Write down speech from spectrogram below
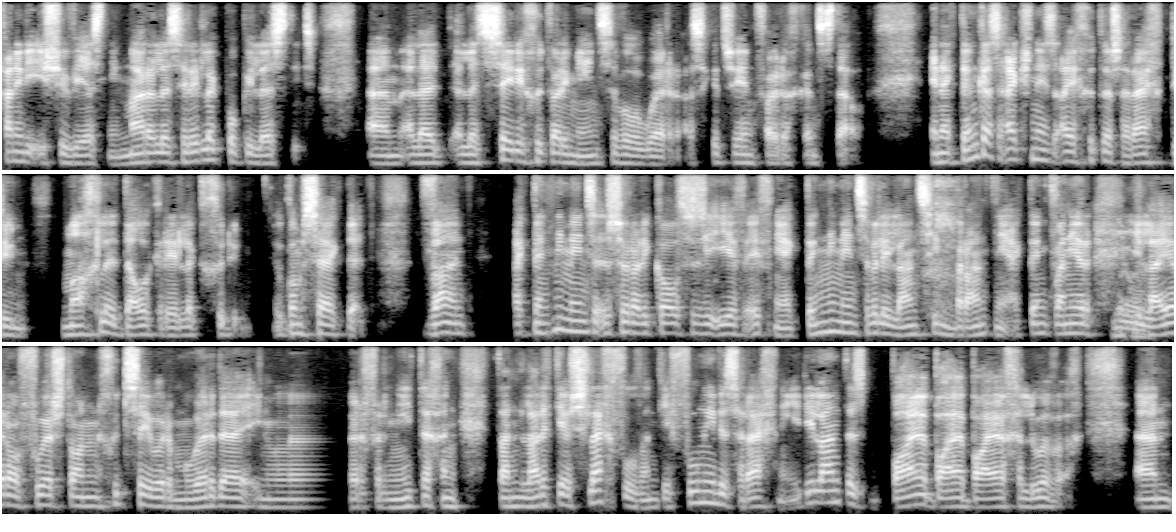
gaan nie die issue wees nie, maar hulle is redelik populisties. Ehm um, hulle hulle sê die goed wat die mense wil hoor, as ek dit so eenvoudig kan stel. En ek dink as Action is eie goeders reg doen, mag hulle dalk redelik goed doen. Hoekom sê ek dit? Want Ek dink nie mense is so radikaal soos die EFF nie. Ek dink nie mense wil die land sien brand nie. Ek dink wanneer ja. die leier daar voor staan en goed sê oor moorde en oor vir vernietiging, dan laat dit jou sleg voel want jy voel nie dis reg nie. Hierdie land is baie baie baie gelowig. Ehm um,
